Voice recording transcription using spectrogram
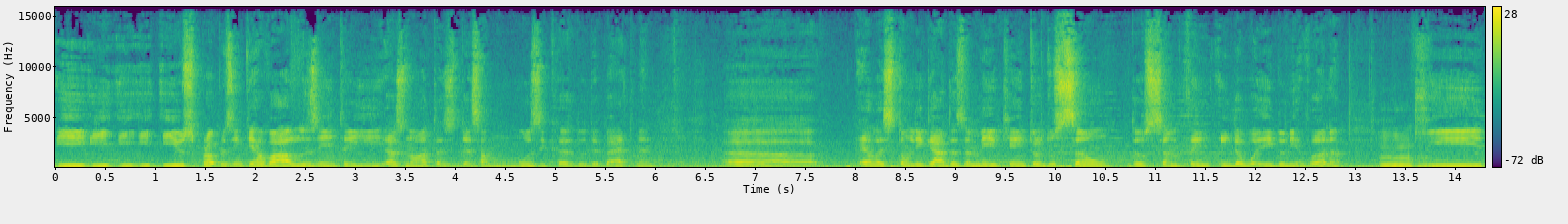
E, e, e, e, os próprios intervalos entre as notas dessa música do The Batman, uh, elas estão ligadas a meio que a introdução do Something in the Way do Nirvana, uhum. que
